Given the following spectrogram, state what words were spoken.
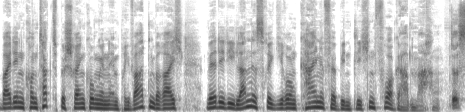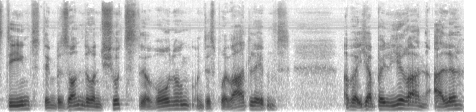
Bei den Kontaktbeschränkungen im privaten Bereich werde die Landesregierung keine verbindlichen Vorgaben machen. Das dient dem besonderen Schutz der Wohnung und des Privatlebens. Aber ich appelliere an alle,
